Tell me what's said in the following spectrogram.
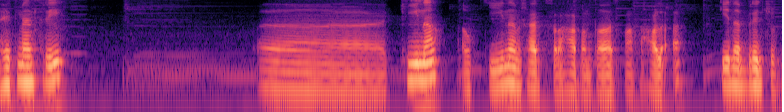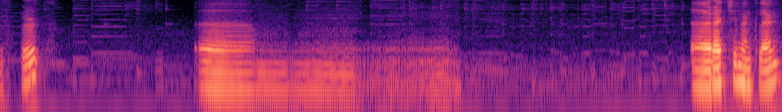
Hitman 3 آه، Kena أو Kena مش عارف الصراحه بنطقها اسمها صح ولا لأ. Kena Bridge of Spirits Ratchet and Clank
